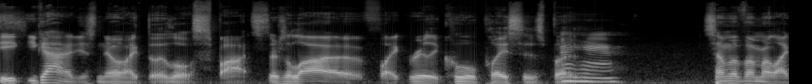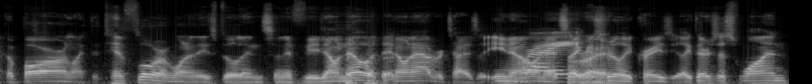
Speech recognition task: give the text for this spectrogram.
you, you gotta just know like the little spots. There's a lot of like really cool places, but Mhm. some of them are like a bar on like the 10th floor of one of these buildings, and if you don't know it, they don't advertise it. You know, and it's Right. like it's really crazy. Like there's this one.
